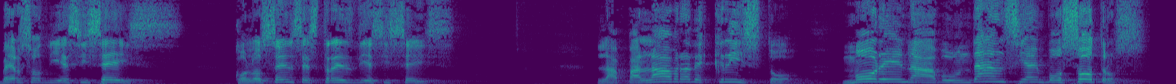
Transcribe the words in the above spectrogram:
verso 16, Colosenses 3:16. La palabra de Cristo more en abundancia en vosotros,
